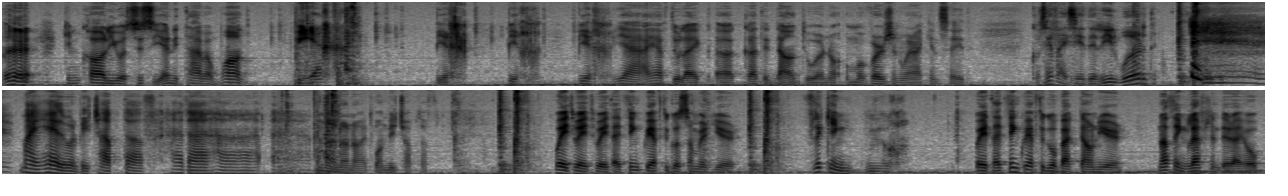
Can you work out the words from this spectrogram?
Can call you a Sissy anytime I want. Bich. Bich. Bich. Bich. Yeah, I have to like uh, cut it down to a, no um, a version where I can say it. Because if I say the real word... My head will be chopped off. Uh, uh, no, no, no, it won't be chopped off. Wait, wait, wait. I think we have to go somewhere here. Flicking. Wait, I think we have to go back down here. Nothing left in there, I hope.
